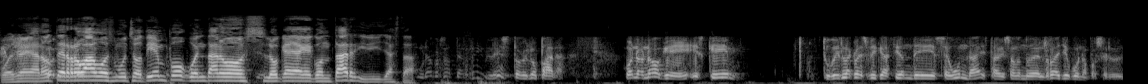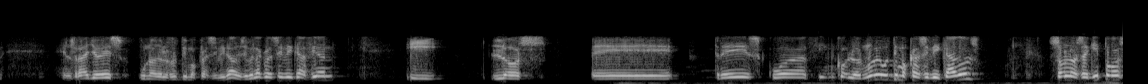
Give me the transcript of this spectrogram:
Pues venga, no te robamos mucho tiempo, cuéntanos lo que haya que contar y ya está. Una cosa terrible, esto que no para. Bueno, no, que es que tú ves la clasificación de segunda, estabais hablando del Rayo, bueno, pues el, el Rayo es uno de los últimos clasificados. Y ves la clasificación y los eh, tres, cuatro, cinco, los nueve últimos clasificados son los equipos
